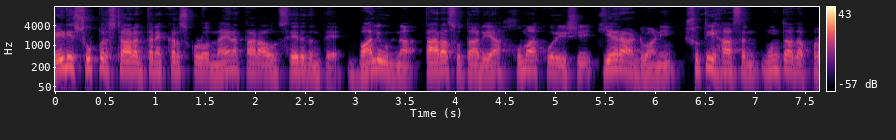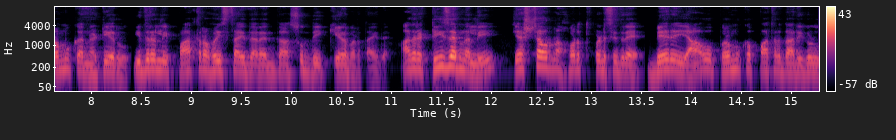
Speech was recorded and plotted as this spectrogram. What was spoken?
ಲೇಡಿ ಸೂಪರ್ ಸ್ಟಾರ್ ಅಂತಾನೆ ಕರೆಸ್ಕೊಳ್ಳೋ ನಯನತಾರ ಅವರು ಸೇರಿದಂತೆ ಬಾಲಿವುಡ್ನ ತಾರಾ ಸುತಾರಿಯಾ, ಹುಮಾ ಕುರೇಶಿ ಕಿಯರಾ ಅಡ್ವಾಣಿ, ಶ್ರುತಿ ಹಾಸನ್ ಮುಂತಾದ ಪ್ರಮುಖ ನಟಿಯರು ಇದರಲ್ಲಿ ಪಾತ್ರ ವಹಿಸ್ತಾ ಇದ್ದಾರೆ ಅಂತ ಸುದ್ದಿ ಕೇಳಿ ಬರ್ತಾ ಇದೆ. ಆದ್ರೆ ಟೀಸರ್ನಲ್ಲಿ ಯಶ್ ಅವ್ರನ್ನ ಹೊರತುಪಡಿಸಿದ್ರೆ ಬೇರೆ ಯಾವ ಪ್ರಮುಖ ಪಾತ್ರಧಾರಿಗಳು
